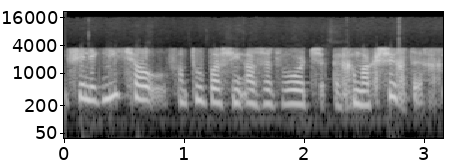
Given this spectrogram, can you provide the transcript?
vind ik niet zo van toepassing als het woord gemakzuchtig.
